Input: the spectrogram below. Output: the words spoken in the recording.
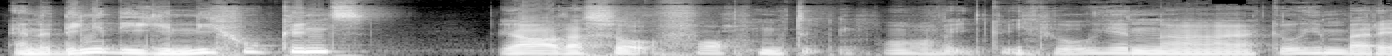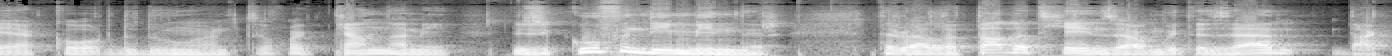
En de dingen die je niet goed kunt, ja, dat is zo, oh, moet ik, oh, ik, ik wil geen, eh, ik wil geen doen, want oh, ik kan dat niet. Dus ik oefen die minder. Terwijl dat, dat hetgeen zou moeten zijn dat ik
